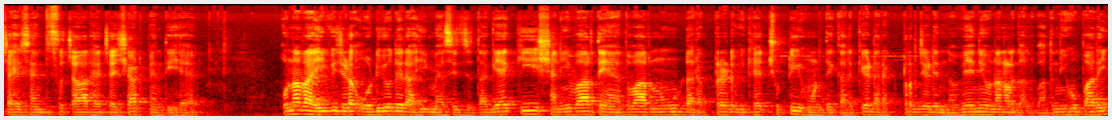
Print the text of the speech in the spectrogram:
ਚਾਹੇ 3704 ਹੈ, ਚਾਹੇ 6635 ਹੈ ਉਹਨਾਂ ਰਾਹੀਂ ਵੀ ਜਿਹੜਾ ਆਡੀਓ ਦੇ ਰਾਹੀਂ ਮੈਸੇਜ ਦਿੱਤਾ ਗਿਆ ਕਿ ਸ਼ਨੀਵਾਰ ਤੇ ਐਤਵਾਰ ਨੂੰ ਡਾਇਰੈਕਟਰੇਟ ਵਿਖੇ ਛੁੱਟੀ ਹੋਣ ਦੇ ਕਰਕੇ ਡਾਇਰੈਕਟਰ ਜਿਹੜੇ ਨਵੇਂ ਨੇ ਉਹਨਾਂ ਨਾਲ ਗੱਲਬਾਤ ਨਹੀਂ ਹੋ ਪਾ ਰਹੀ।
